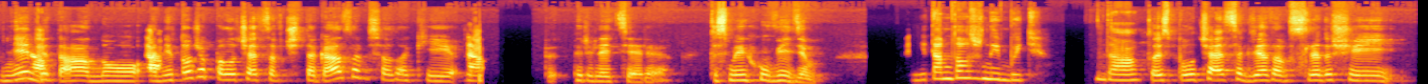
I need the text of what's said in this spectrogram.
в небе, да, да но да. они тоже, получается, в Читагаза все-таки да. перелетели. То есть мы их увидим. Они там должны быть. Да. То есть, получается, где-то в следующей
